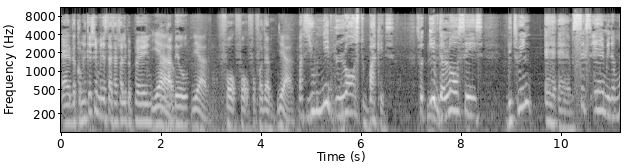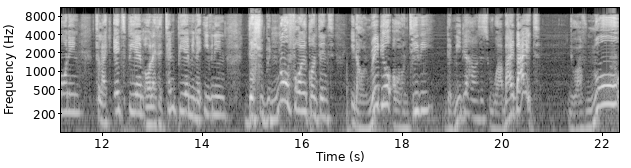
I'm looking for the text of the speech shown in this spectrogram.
uh, the communication minister is actually preparing Yeah. another bill Yeah. for, for, for, for them Yeah. but you need laws to back it. So if the law says between uh, um, 6 a.m. in the morning to like 8 p.m. or like at 10 p.m. in the evening, there should be no foreign content either on radio or on TV. The media houses will abide by it. You have no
